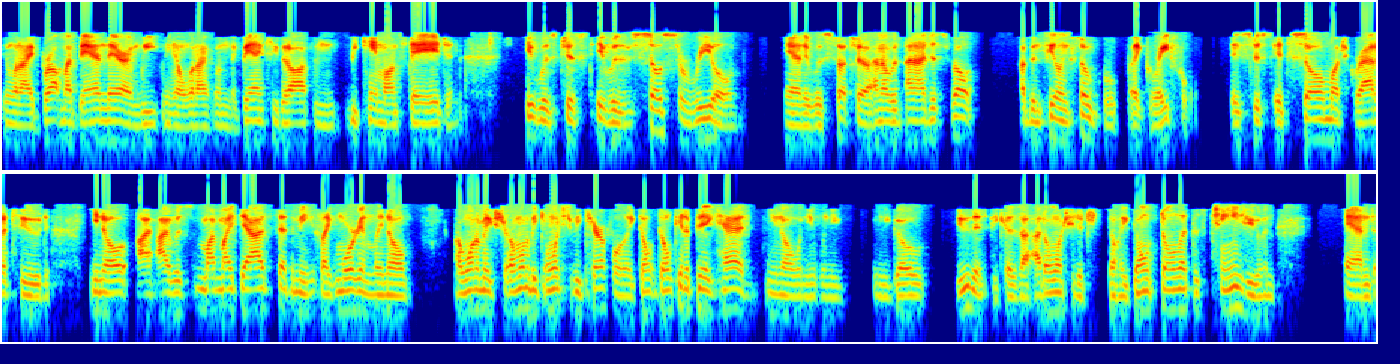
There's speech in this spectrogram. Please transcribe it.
when I brought my band there, and we, you know, when I when the band kicked it off and we came on stage, and it was just it was so surreal, and it was such a and I was and I just felt I've been feeling so like grateful. It's just it's so much gratitude. You know, I, I was my my dad said to me, he's like Morgan, you know, I want to make sure I want to be I want you to be careful. Like don't don't get a big head. You know, when you when you when you go do this because I, I don't want you to don't like don't don't let this change you. And and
